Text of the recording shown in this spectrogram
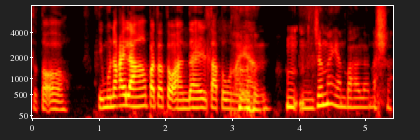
Totoo. Hindi mo na kailangang patatuan dahil tattoo na yan. Mm-mm, dyan na yan, bahala na siya.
